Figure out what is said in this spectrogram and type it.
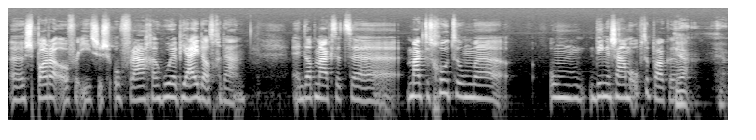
eh, sparren over iets, dus of vragen hoe heb jij dat gedaan? En dat maakt het, eh, maakt het goed om, om dingen samen op te pakken. Ja, ja.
